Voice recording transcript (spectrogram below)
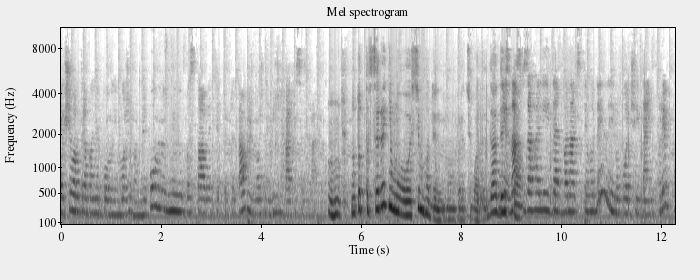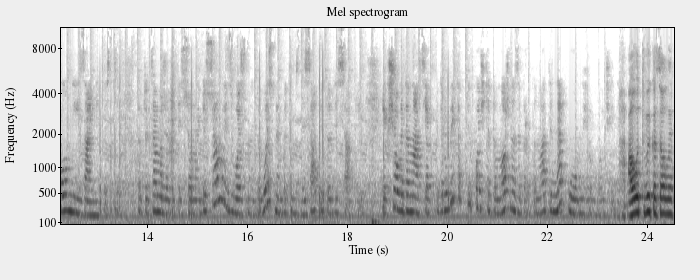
Якщо вам треба не повний, може вам не повну зміну поставити. Тобто там можна більш гратися з графіком. Угу. Ну тобто в середньому о, 7 годин ну, працювати. Да? Ні, Десь в нас так. взагалі йде 12-годинний робочий день при повній зайнятості. Тобто це може бути з 7 до 7, з 8 до 8, або там з 10 до 10. Якщо ви до нас як підробіток хочете, то можна запропонувати неповний робочий день. А от ви казали,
